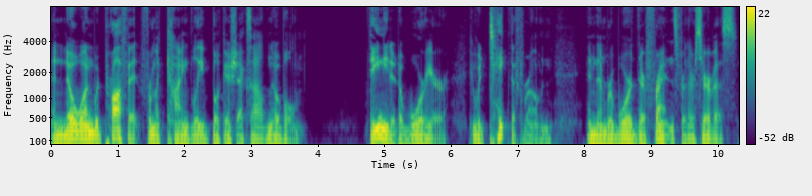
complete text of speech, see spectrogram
and no one would profit from a kindly, bookish exiled noble. They needed a warrior who would take the throne and then reward their friends for their service.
